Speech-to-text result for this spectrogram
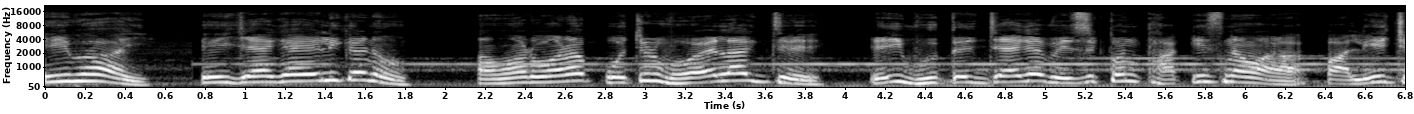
এই ভাই এই জায়গায় এলি কেন? আমার মারা প্রচুর ভয় লাগছে। এই ভূতের জায়গায় বেশিক্ষণ থাকিস না মারা পালিয়ে চ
